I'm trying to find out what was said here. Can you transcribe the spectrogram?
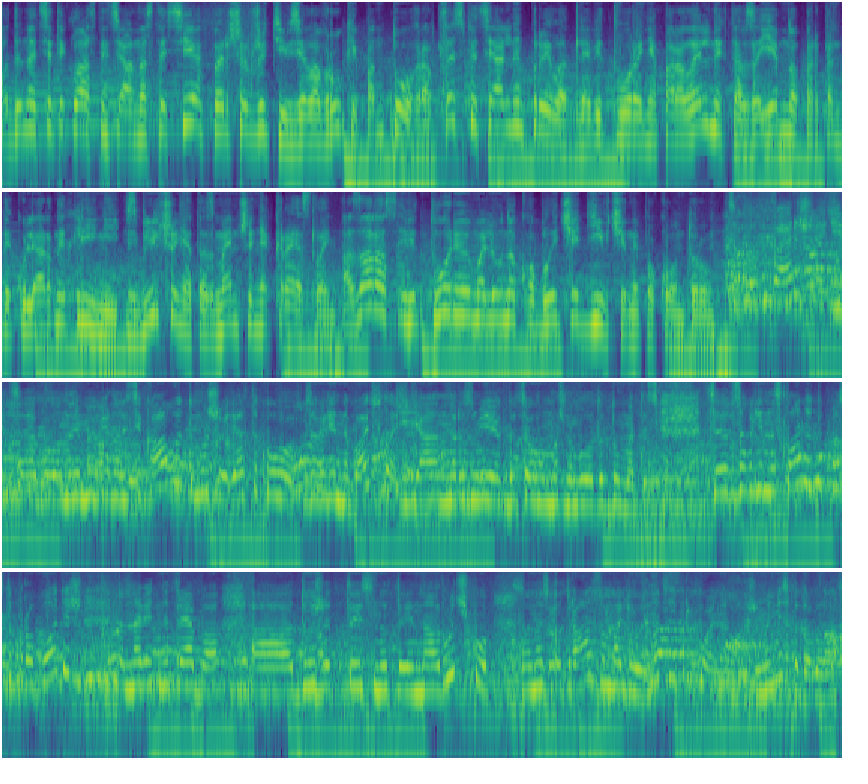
Одинадцятикласниця Анастасія вперше в житті взяла в руки пантограф. Це спеціальний прилад для відтворення паралельних та взаємно перпендикулярних ліній, збільшення та зменшення креслень. А зараз відтворює малюнок обличчя дівчини по контуру. Це було вперше, і це неймовірно цікаво, тому що я такого взагалі не бачила, і я не розумію, як до цього можна було додуматись. Це взагалі не складно, ти просто проводиш, там навіть не треба а, дуже тиснути на ручку, воно одразу малює. Ну це прикольно дуже. Мені сподобалось.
